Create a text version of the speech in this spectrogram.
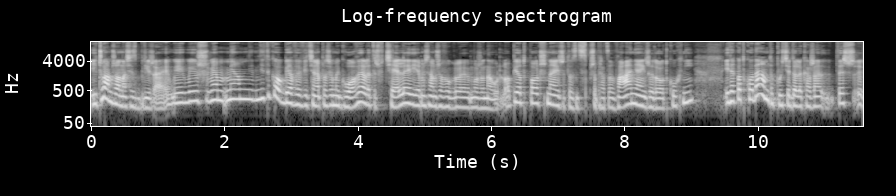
I czułam, że ona się zbliża. Jakby już miałam, miałam nie tylko objawy, wiecie, na poziomie głowy, ale też w ciele i ja myślałam, że w ogóle może na urlopie odpocznę i że to z przepracowania i że to od kuchni. I tak odkładałam to pójście do lekarza też... Yy,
